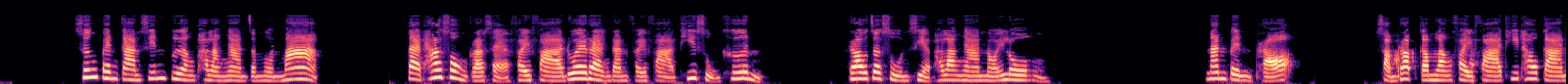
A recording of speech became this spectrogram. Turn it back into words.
80%ซึ่งเป็นการสิ้นเปลืองพลังงานจำนวนมาก แต่ถ้าส่งกระแสไฟฟ้าด้วยแรงดันไฟฟ้าที่สูงขึ้น เราจะสูญเสียพลังงานน้อยลง นั่นเป็นเพราะ สำหรับกำลังไฟฟ้าที่เท่ากัน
